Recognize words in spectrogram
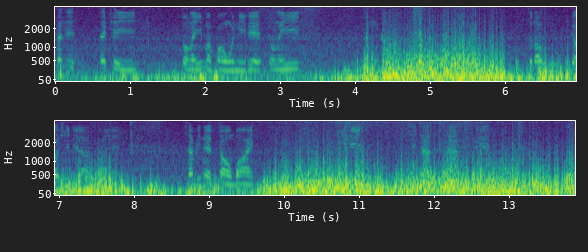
ဖက်စစ်တိုက်ဖြည့်ရေးတော်လိုင်းရေးမှာပါဝင်နေတဲ့တော်လိုင်းရေးတမှုတာကျွန်တော်ခုရောက်ရှိနေတာဆိုရင်ရှမ်းပြည်နယ်တောင်ပိုင်းဒီချစ်ချစခန်းရဲ့ဘုံ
